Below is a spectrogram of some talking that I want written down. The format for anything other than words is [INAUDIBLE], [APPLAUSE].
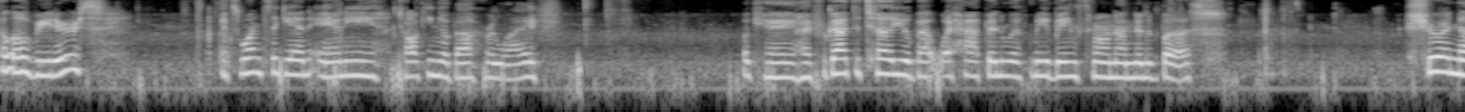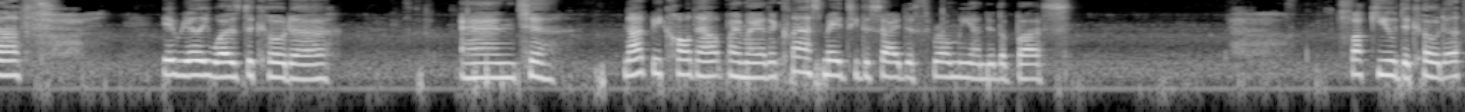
Hello, readers. It's once again Annie talking about her life. Okay, I forgot to tell you about what happened with me being thrown under the bus. Sure enough, it really was Dakota. And to not be called out by my other classmates, he decided to throw me under the bus. [SIGHS] Fuck you, Dakota.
